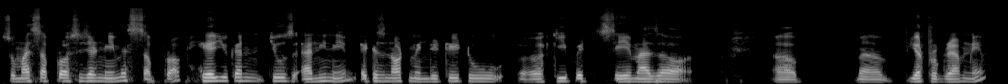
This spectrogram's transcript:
So my sub procedure name is subproc here you can choose any name. It is not mandatory to uh, keep it same as a uh, uh, your program name.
